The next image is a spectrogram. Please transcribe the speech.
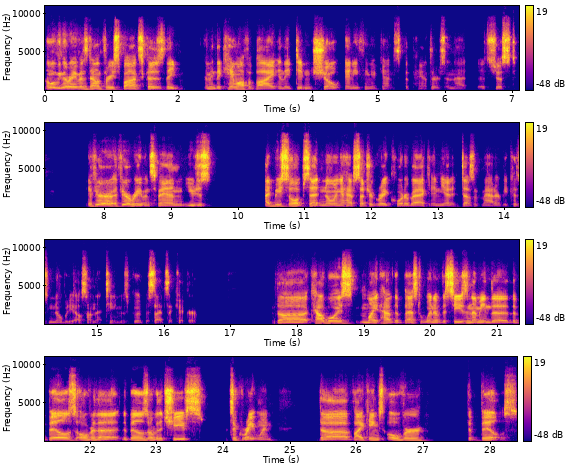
I'm moving the Ravens down three spots because they, I mean, they came off a bye and they didn't show anything against the Panthers, and that it's just if you're if you're a Ravens fan, you just I'd be so upset knowing I have such a great quarterback and yet it doesn't matter because nobody else on that team is good besides the kicker. The Cowboys might have the best win of the season. I mean, the the Bills over the the Bills over the Chiefs, it's a great win. The Vikings over the Bills,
